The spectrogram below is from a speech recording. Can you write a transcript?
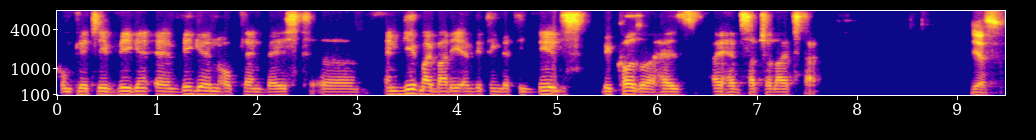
completely vegan uh, vegan or plant based uh, and give my body everything that it needs because I has I have such a lifestyle. Yes.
